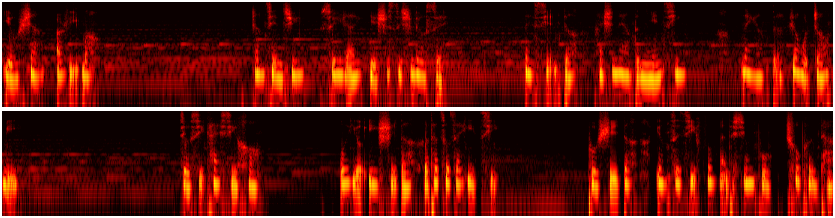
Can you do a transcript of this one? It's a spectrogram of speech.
友善而礼貌。张建军虽然也是四十六岁，但显得还是那样的年轻，那样的让我着迷。酒席开席后，我有意识的和他坐在一起，不时的用自己丰满的胸部触碰他，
